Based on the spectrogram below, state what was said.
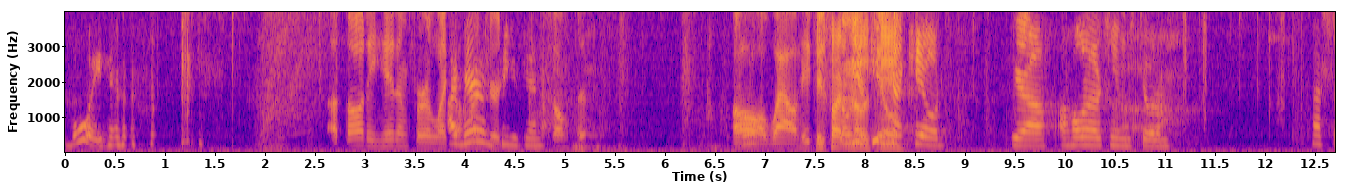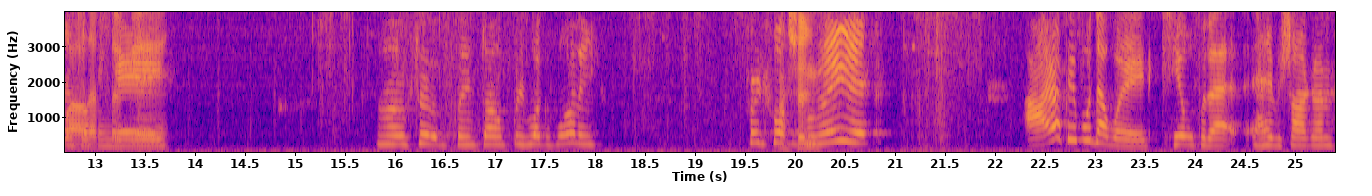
Boy. I thought he hit him for like a hundred something. Oh. oh wow, he just fighting stole your another He kill. got killed. Yeah, a whole other team just killed him. That's so Wow, fucking that's so gay. gay. Oh, shit, at the same time, pretty fucking funny. Pretty fucking shouldn't- comedic. I have people that would kill for that heavy shotgun.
